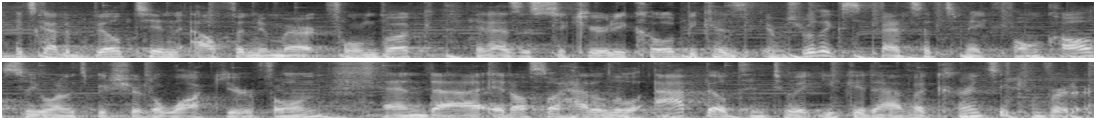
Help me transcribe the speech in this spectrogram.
It's got a built-in alphanumeric phone book. It has a security code because it was really expensive to make phone calls, so you wanted to be sure to lock your phone. And uh, it also had a little app built into it. You could have a currency converter.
